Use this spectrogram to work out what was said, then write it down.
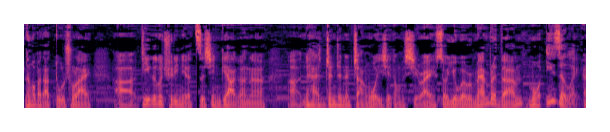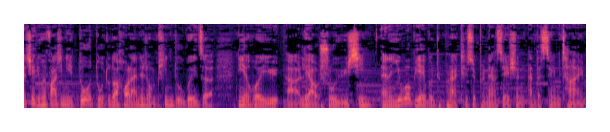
能够把它读出来啊、第一个会确定你的自信，第二个呢，啊、那还是真正的掌握一些东西，right？So you will remember them more easily，而且你会发现你多读读到后来那种拼读规则，你也会于啊、了熟于心，and you will be able to practice your pronunciation at the same time。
